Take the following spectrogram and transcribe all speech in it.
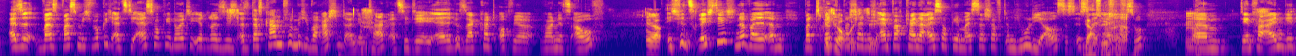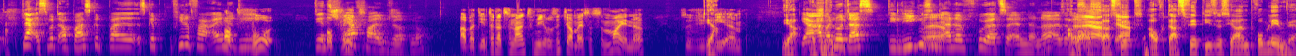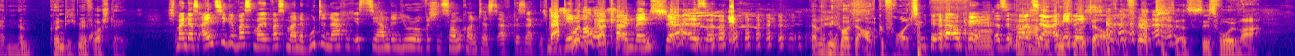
also was, was mich wirklich, als die Eishockey-Leute ihre, also das kam für mich überraschend an dem Tag, als die DEL gesagt hat, ach, wir hören jetzt auf. Ja. Ich finde es richtig, ne, weil ähm, man trägt wahrscheinlich richtig. einfach keine Eishockeymeisterschaft im Juli aus. Das ist Das halt ist einfach so. so. Ähm, den Verein geht, klar, es wird auch Basketball, es gibt viele Vereine, die Obwohl, denen es schwer fallen wird, ne? aber die internationalen Turniere sind ja meistens im Mai, ne? So wie Ja. WM. Ja, Ja, aber stimmt. nur das, die Ligen sind ja. alle früher zu Ende, ne? Also Aber das, Ja, auch, das ja. Wird, auch das wird dieses Jahr ein Problem werden, ne? Könnte ich mir vorstellen. Ich meine, das Einzige, was mal, was mal eine gute Nachricht ist, sie haben den Eurovision Song Contest abgesagt. Ich meine, den braucht eh kein sagen. Mensch. Ja, also, Da habe ich mich heute auch gefreut. ja, okay, da sind wir Da uns ja habe ich mich einig. heute auch gefreut. Das ist wohl wahr.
